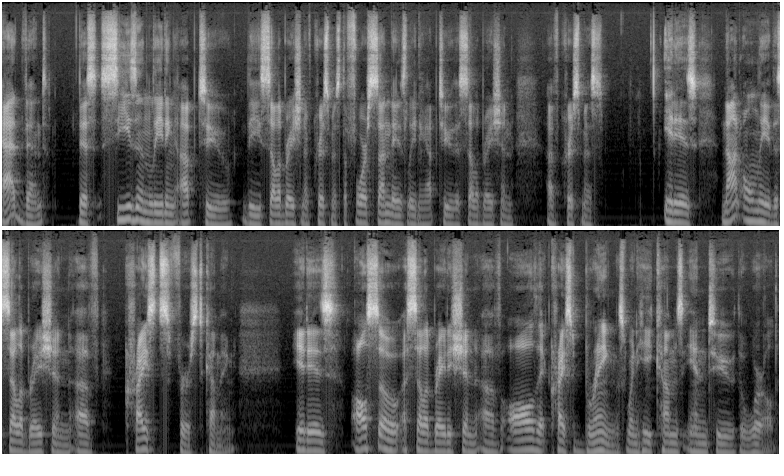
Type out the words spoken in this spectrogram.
Advent this season leading up to the celebration of Christmas, the four Sundays leading up to the celebration of Christmas, it is not only the celebration of Christ's first coming, it is also a celebration of all that Christ brings when he comes into the world.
